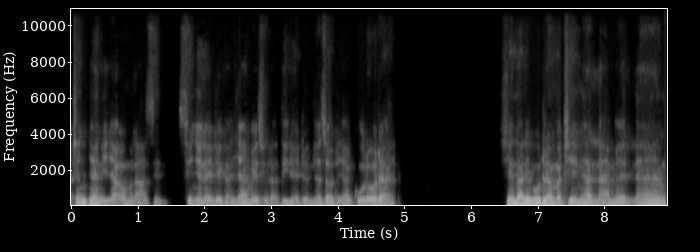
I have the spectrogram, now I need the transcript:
အထက်ဉာဏ်ကြီးရအောင်မလားဆင်ဆင်ញင်လိုက်တဲ့အခါရမယ်ဆိုတာသိတဲ့အတွက်မြတ်စွာဘုရားကိုတော်တိုင်ရှင်သာရိပုတ္တရာမထေရမြတ်လမ်းမဲ့လမ်း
